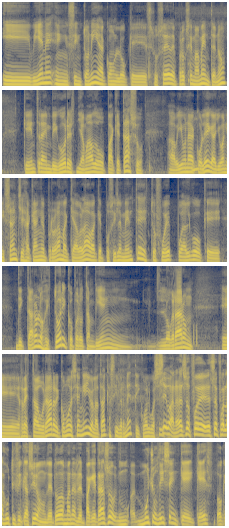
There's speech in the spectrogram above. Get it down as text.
y viene en sintonía con lo que sucede próximamente, ¿no? Que entra en vigor el llamado paquetazo. Había una colega, Joanny Sánchez, acá en el programa que hablaba que posiblemente esto fue algo que dictaron los históricos, pero también lograron eh, restaurar, como decían ellos, el ataque cibernético o algo así. Sí, bueno, eso fue, esa fue la justificación. De todas maneras, el paquetazo, muchos dicen que, que es, ok,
